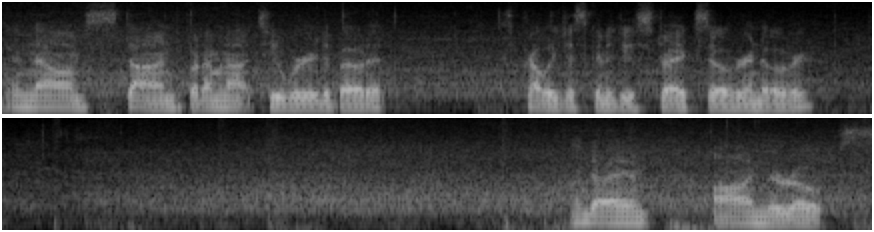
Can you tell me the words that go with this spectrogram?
And now I'm stunned, but I'm not too worried about it. It's probably just going to do strikes over and over. And I am on the ropes.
